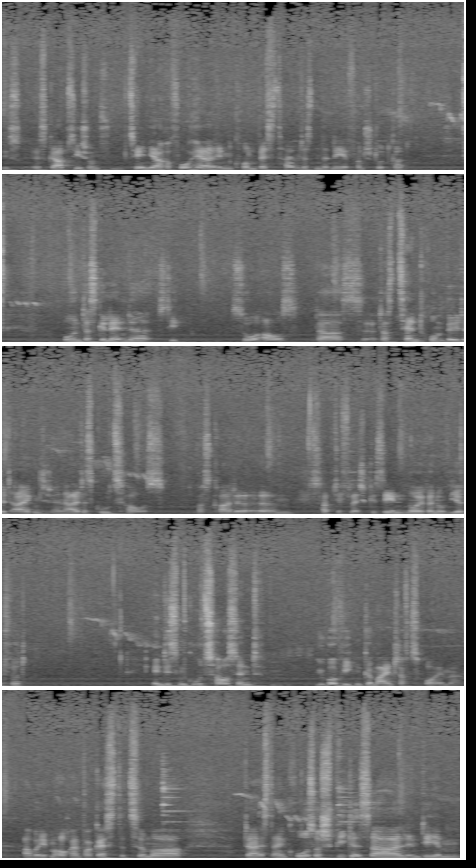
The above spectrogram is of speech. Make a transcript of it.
es gab sie schon zehn Jahre vorher in Kornwestheim, das ist in der Nähe von Stuttgart. Und das Gelände sieht so aus, dass das Zentrum bildet eigentlich ein altes Gutshaus, was gerade, ähm, das habt ihr vielleicht gesehen, neu renoviert wird. In diesem Gutshaus sind überwiegend Gemeinschaftsräume, aber eben auch ein paar Gästezimmer. Da ist ein großer Spiegelsaal, in dem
